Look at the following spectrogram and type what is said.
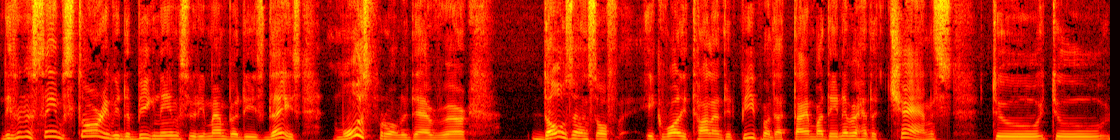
This is the same story with the big names we remember these days. Most probably there were dozens of equally talented people at that time but they never had a chance to to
